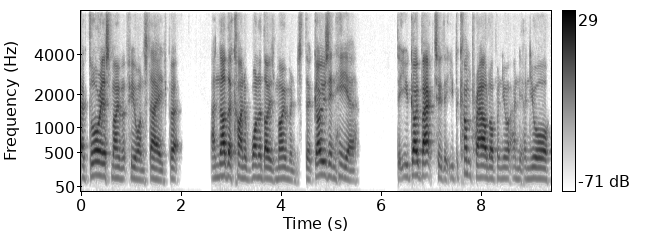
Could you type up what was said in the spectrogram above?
a, a glorious moment for you on stage, but another kind of one of those moments that goes in here that you go back to that you become proud of and your and, and your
